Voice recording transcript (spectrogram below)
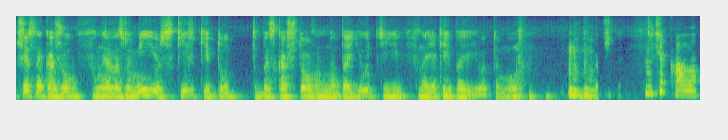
чесно кажу, не розумію, скільки тут безкоштовно дають і на який період. Тому вибачте, Ну, цікаво.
